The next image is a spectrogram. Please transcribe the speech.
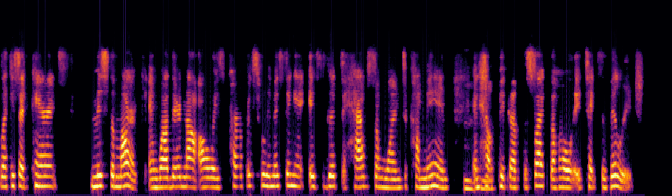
like you said parents miss the mark. And while they're not always purposefully missing it, it's good to have someone to come in mm-hmm. and help pick up the slack. The whole it takes a village.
